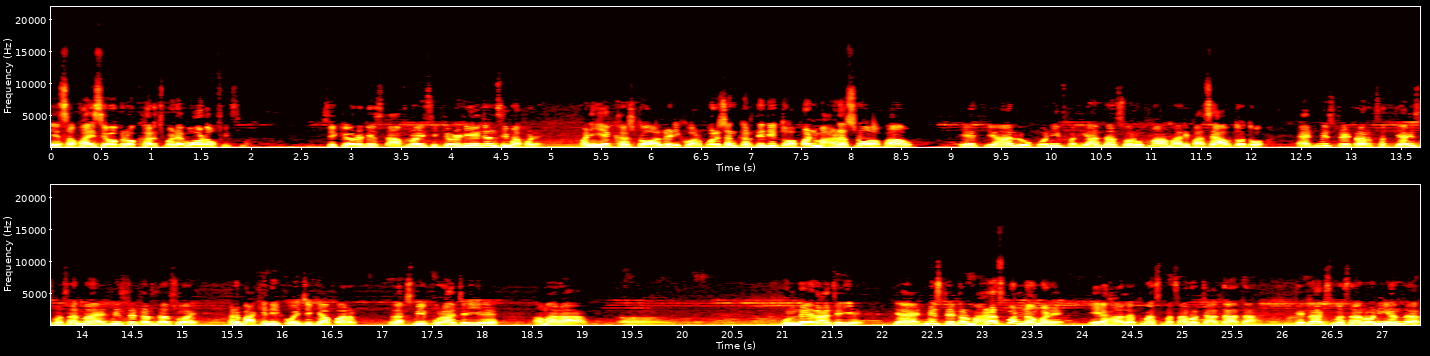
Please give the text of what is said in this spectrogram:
એ સફાઈ સેવકનો ખર્ચ પડે વોર્ડ ઓફિસમાં. સિક્યોરિટી સ્ટાફનો એ સિક્યોરિટી એજન્સીમાં પડે. પણ એ ખર્ચ તો ઓલરેડી કોર્પોરેશન કરતી હતી તો પણ માણસનો અભાવ એ ત્યાં લોકોની ફરિયાદના સ્વરૂપમાં અમારી પાસે આવતો હતો. એડમિનિસ્ટ્રેટર સત્યાવીસ મસાનમાં એડમિનિસ્ટ્રેટર દસ હોય અને બાકીની કોઈ જગ્યા પર લક્ષ્મીપુરા જઈએ, અમારા ઉંડેરા જઈએ ત્યાં એડમિનિસ્ટ્રેટર માણસ પણ ન મળે. એ હાલતમાં સ્મશાનો ચાલતા હતા. કેટલાક સ્મશાનોની અંદર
